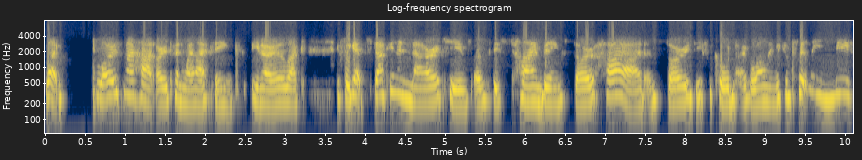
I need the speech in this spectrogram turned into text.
like blows my heart open when I think, you know, like if we get stuck in a narrative of this time being so hard and so difficult and overwhelming, we completely miss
